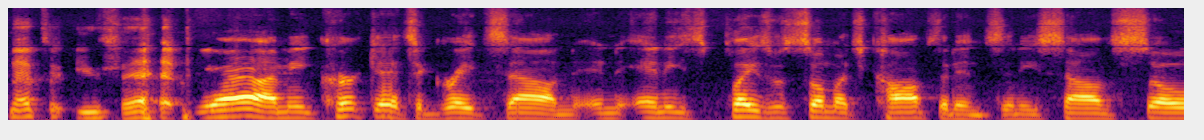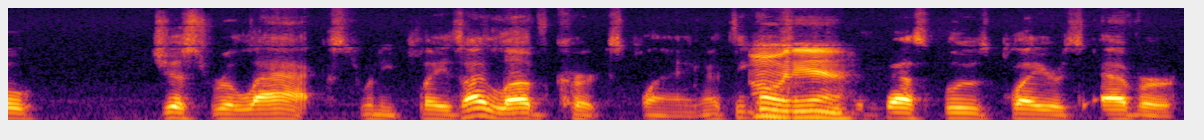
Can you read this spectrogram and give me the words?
that's what you said. Yeah, I mean, Kirk gets a great sound, and and he plays with so much confidence, and he sounds so just relaxed when he plays. I love Kirk's playing. I think Oh, he's one yeah. of the best blues players ever.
